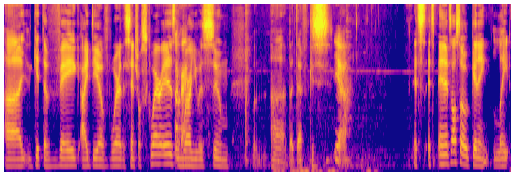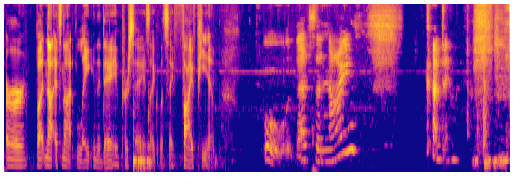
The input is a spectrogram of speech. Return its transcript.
uh, get the vague idea of where the central square is and where you assume, uh, but that because Yeah. It's it's and it's also getting later, but not it's not late in the day per se. It's like let's say five p.m. Oh, that's a nine. God damn.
